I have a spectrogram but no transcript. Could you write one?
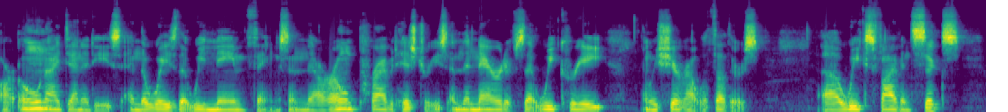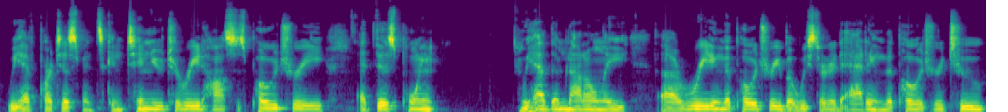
our own identities and the ways that we name things and our own private histories and the narratives that we create and we share out with others. Uh, weeks five and six, we have participants continue to read Hass's poetry. At this point, we had them not only uh, reading the poetry, but we started adding the poetry to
